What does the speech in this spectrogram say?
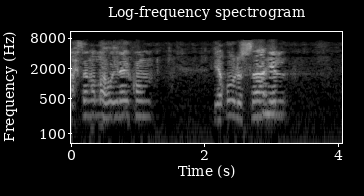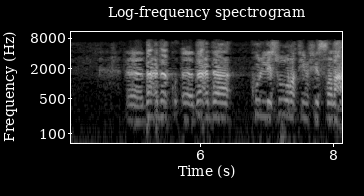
أحسن الله إليكم. يقول السائل آه، بعد آه، بعد كل سورة في الصلاة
